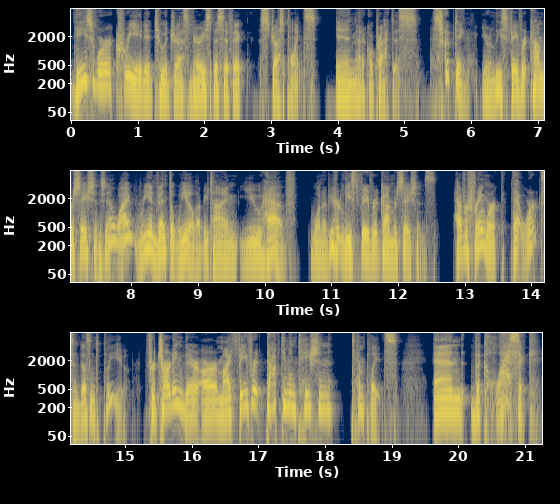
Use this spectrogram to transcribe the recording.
These were created to address very specific stress points in medical practice. Scripting your least favorite conversations. You know, why reinvent the wheel every time you have one of your least favorite conversations? Have a framework that works and doesn't deplete you. For charting, there are my favorite documentation templates and the classic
